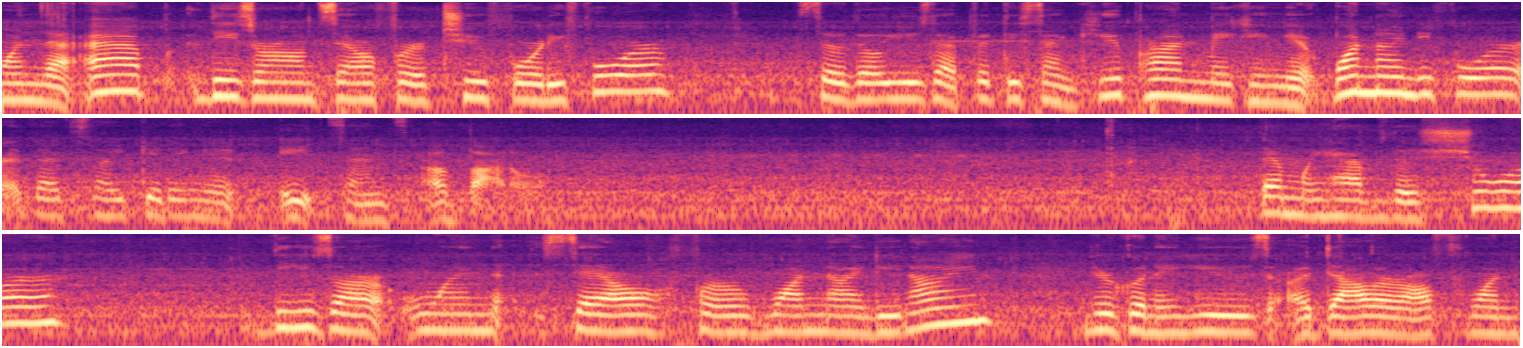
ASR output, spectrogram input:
on the app. These are on sale for 244 so they'll use that 50 cent coupon making it 194 that's like getting it 8 cents a bottle. Then we have the Shore. these are on sale for 199 you're going to use a dollar off one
